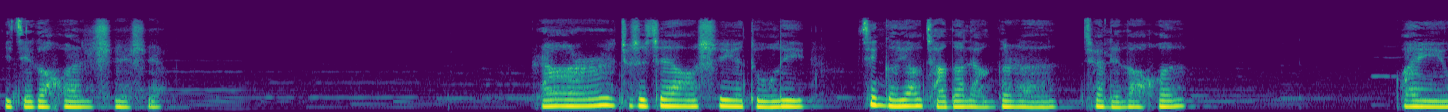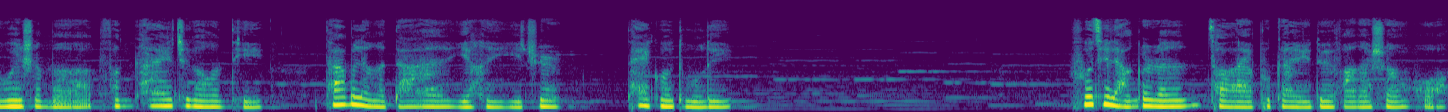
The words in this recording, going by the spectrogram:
你结个婚试试。然而就是这样事业独立、性格要强的两个人，却离了婚。关于为什么分开这个问题，他们俩的答案也很一致：太过独立。夫妻两个人从来不干预对方的生活。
